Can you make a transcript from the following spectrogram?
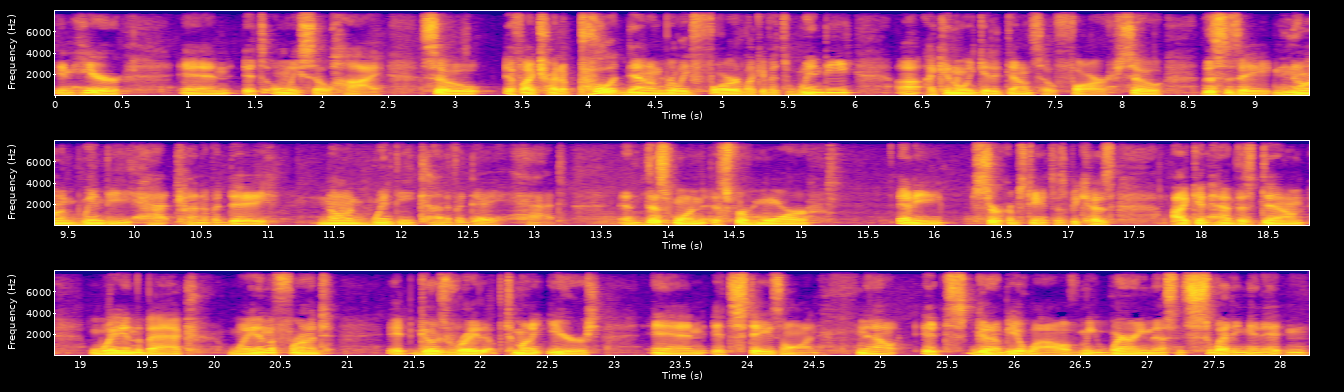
in here and it's only so high. So if I try to pull it down really far, like if it's windy, uh, I can only get it down so far. So this is a non-windy hat kind of a day, non-windy kind of a day hat. And this one is for more any circumstances because I can have this down way in the back, way in the front. It goes right up to my ears and it stays on. Now, it's going to be a while of me wearing this and sweating in it and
